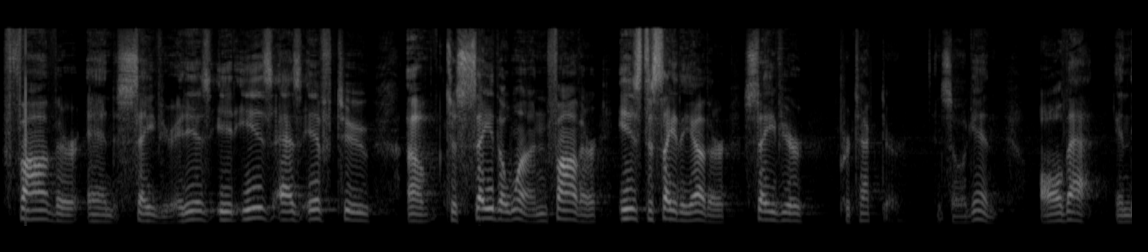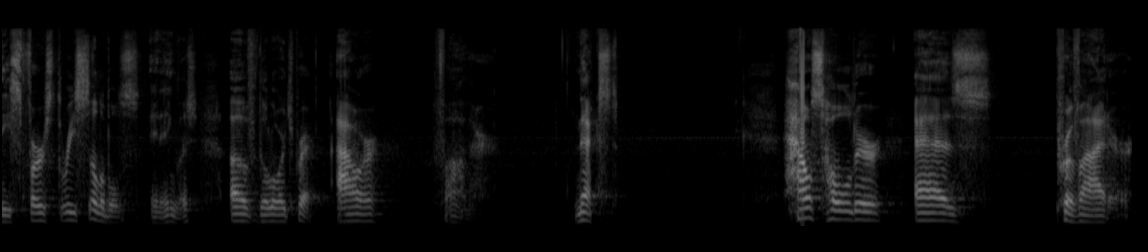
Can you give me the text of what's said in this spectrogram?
father and savior. It is, it is as if to, um, to say the one, father, is to say the other, savior, protector. And so, again, all that in these first three syllables in English of the Lord's Prayer Our Father. Next householder as provider.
